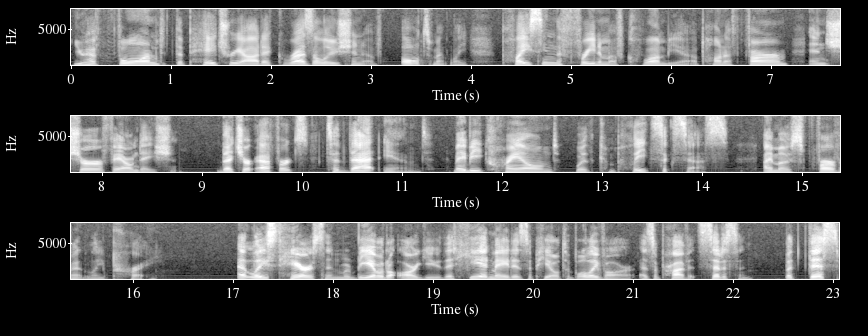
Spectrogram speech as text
you have formed the patriotic resolution of ultimately placing the freedom of Colombia upon a firm and sure foundation. That your efforts to that end may be crowned with complete success, I most fervently pray. At least Harrison would be able to argue that he had made his appeal to Bolivar as a private citizen, but this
